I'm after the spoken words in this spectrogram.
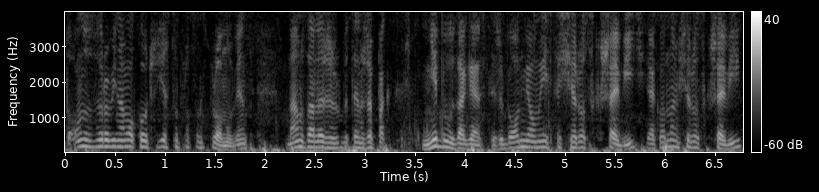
to on zrobi nam około 30% plonu, więc nam zależy, żeby ten rzepak nie był za gęsty, żeby on miał miejsce się rozkrzewić. Jak on nam się rozkrzewi,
